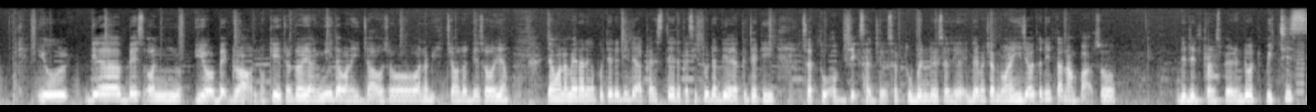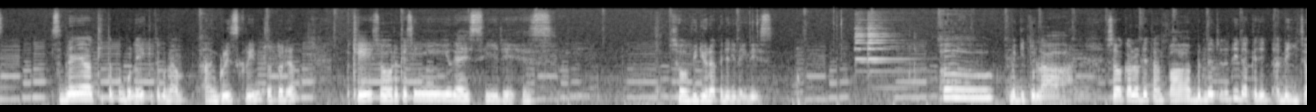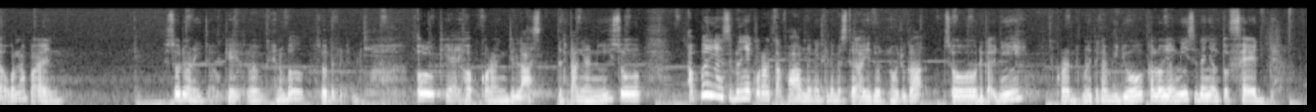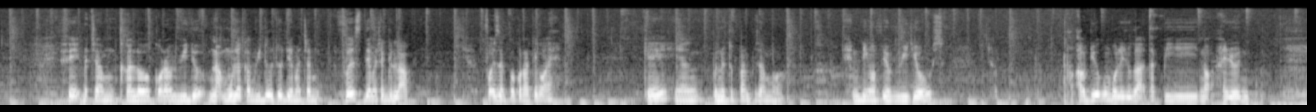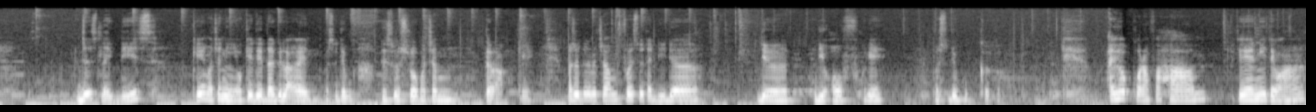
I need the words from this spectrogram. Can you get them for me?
You dia based on your background okay contoh yang ni dah warna hijau so warna hijau lah dia. So yang yang warna merah dengan putih tadi dia akan stay dekat situ dan dia akan jadi satu objek saja satu benda saja. Dia macam warna hijau tadi tak nampak so dia jadi transparent tu which is sebenarnya kita pun boleh kita guna uh, green screen contoh dia. Okay so dekat sini you guys see this. So video dia akan jadi like this. Oh begitulah. So kalau dia tanpa benda tu tadi dia akan jadi ada hijau. Kau nampak kan? So dia warna hijau. Okay so enable. So dia macam tu okay i hope korang jelas tentang yang ni. So apa yang sebenarnya korang tak faham dengan KineMaster I don't know juga. So dekat ni korang boleh tengok video. Kalau yang ni sebenarnya untuk fade fade macam kalau korang video nak mulakan video tu dia macam first dia macam gelap. For example korang tengok eh. Ok yang penutupan pun sama. Ending of your videos. Audio pun boleh juga tapi not I don't just like this. Okay macam ni. Okay dia dah gelap kan? Lepas tu dia Dia slow-slow macam Terang Okay? Maksud dia macam First tu tadi dia Dia Dia off Okay? Lepas tu dia buka. I hope korang faham. Okay ni tengok ha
